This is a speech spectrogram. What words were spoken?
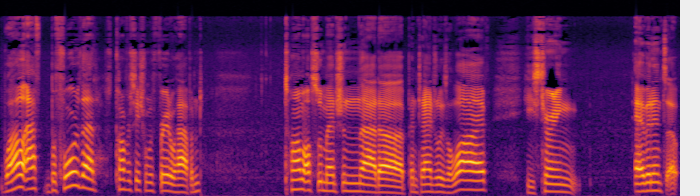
while after before that conversation with Fredo happened, Tom also mentioned that uh, is alive. He's turning evidence up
